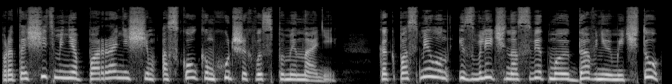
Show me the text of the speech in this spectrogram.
Протащить меня по ранящим осколкам худших воспоминаний? Как посмел он извлечь на свет мою давнюю мечту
